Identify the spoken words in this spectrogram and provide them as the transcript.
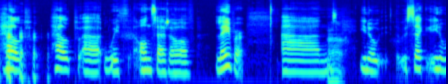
help help uh, with onset of labour. And, Ah. you know, sec- you know,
